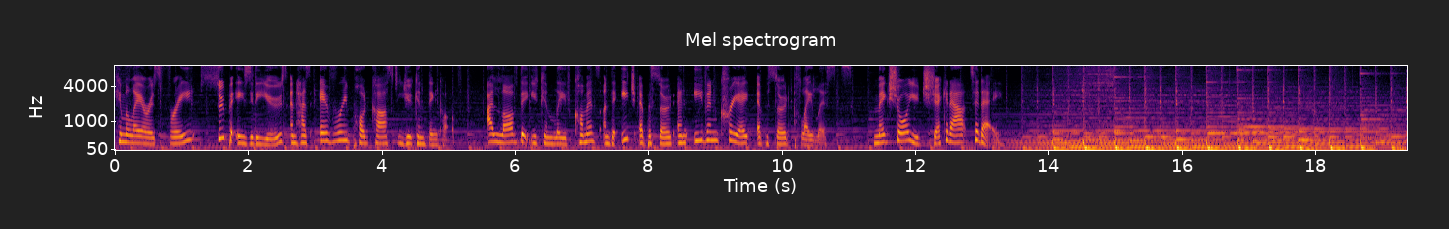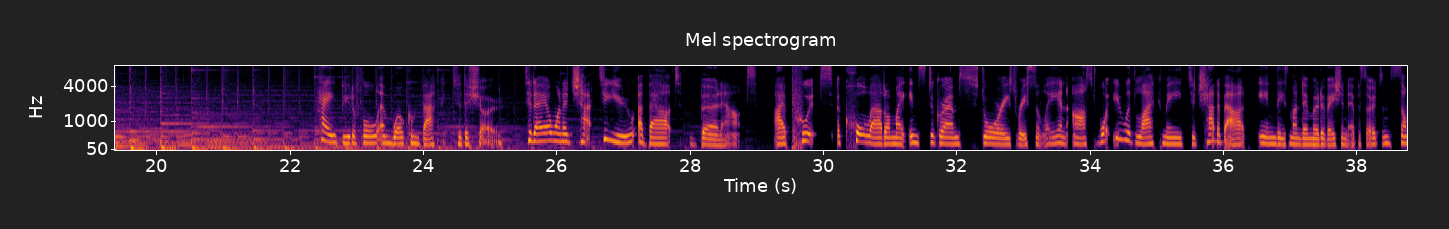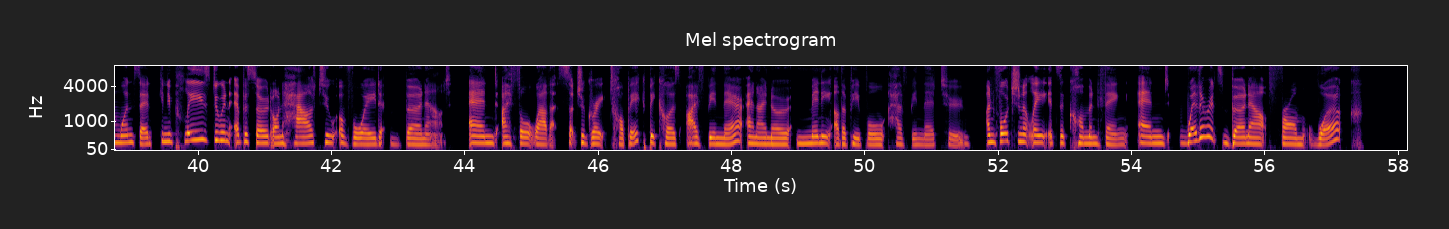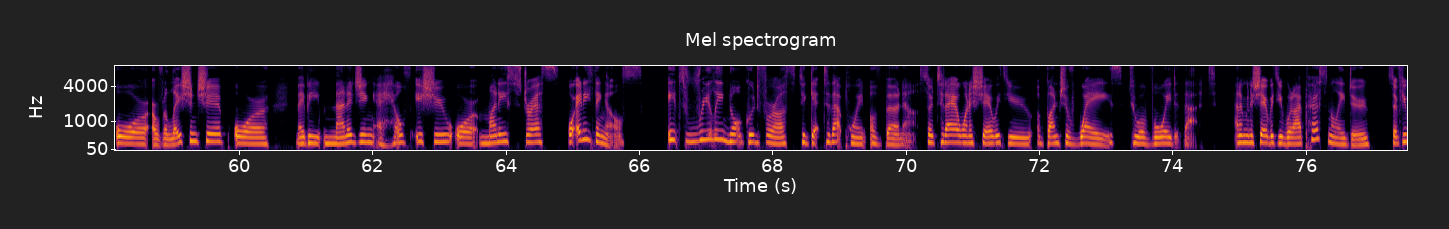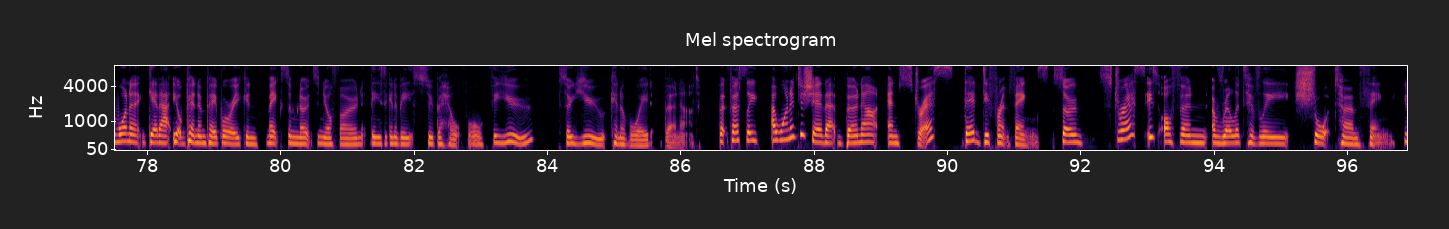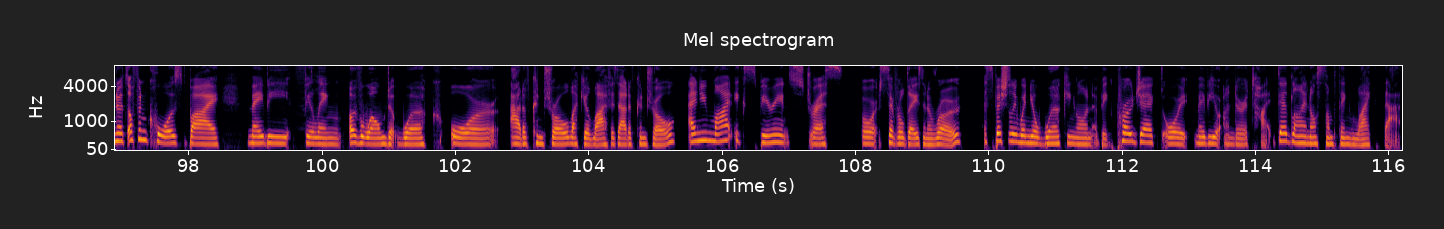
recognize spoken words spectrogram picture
Himalaya is free, super easy to use, and has every podcast you can think of. I love that you can leave comments under each episode and even create episode playlists. Make sure you check it out today. Hey, beautiful, and welcome back to the show. Today, I want to chat to you about burnout. I put a call out on my Instagram stories recently and asked what you would like me to chat about in these Monday motivation episodes. And someone said, Can you please do an episode on how to avoid burnout? And I thought, wow, that's such a great topic because I've been there and I know many other people have been there too. Unfortunately, it's a common thing. And whether it's burnout from work or a relationship or maybe managing a health issue or money stress or anything else, it's really not good for us to get to that point of burnout. So today I want to share with you a bunch of ways to avoid that. And I'm going to share with you what I personally do so if you want to get out your pen and paper or you can make some notes in your phone, these are going to be super helpful for you so you can avoid burnout. But firstly, I wanted to share that burnout and stress, they're different things. So stress is often a relatively short term thing. You know, it's often caused by maybe feeling overwhelmed at work or out of control, like your life is out of control. And you might experience stress for several days in a row, especially when you're working on a big project or maybe you're under a tight deadline or something like that.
